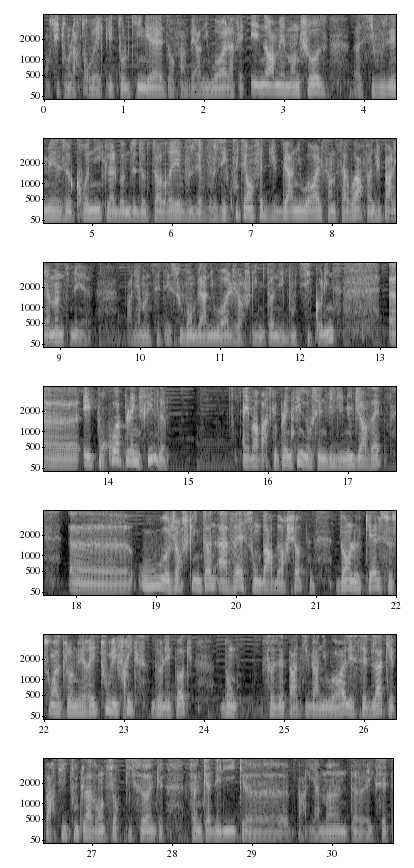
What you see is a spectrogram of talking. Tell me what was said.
Ensuite, on l'a retrouvé avec les Talking Heads. Enfin, Bernie Worrell a fait énormément de choses. Euh, si vous aimez The Chronic, l'album de Dr. Dre, vous, écoutez en fait du Bernie Worrell sans le savoir. Enfin, du Parliament, mais euh, Parliament, c'était souvent Bernie Worrell, George Clinton et Bootsy Collins. Euh, et pourquoi Plainfield? Et ben parce que Plainfield, donc c'est une ville du New Jersey, euh, où George Clinton avait son barbershop dans lequel se sont agglomérés tous les freaks de l'époque. Donc faisait partie Bernie Worrell et c'est de là qu'est partie toute l'aventure P-Funk, Funkadelic, euh, Parliament, euh, etc.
